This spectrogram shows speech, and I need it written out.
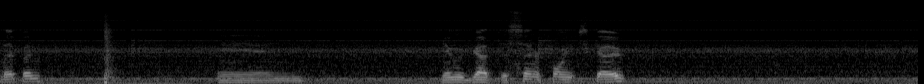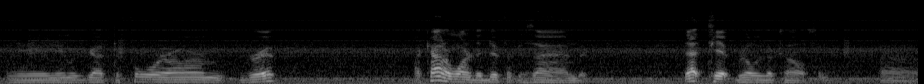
slipping and then we've got the center point scope. And then we've got the forearm grip. I kind of wanted a different design but that tip really looks awesome. Uh,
